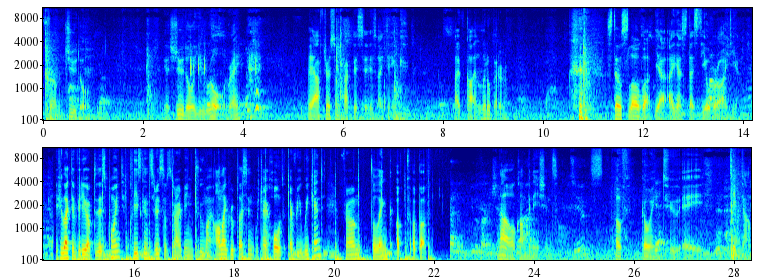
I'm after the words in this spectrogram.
from judo. Because judo, you roll, right? But after some practices, I think I've gotten a little better. Still slow, but yeah, I guess that's the overall idea. If you liked the video up to this point, please consider subscribing to my online group lesson, which I hold every weekend from the link up above. Now, combinations of going to a takedown.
